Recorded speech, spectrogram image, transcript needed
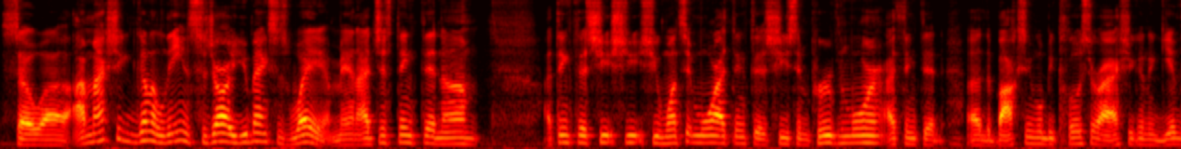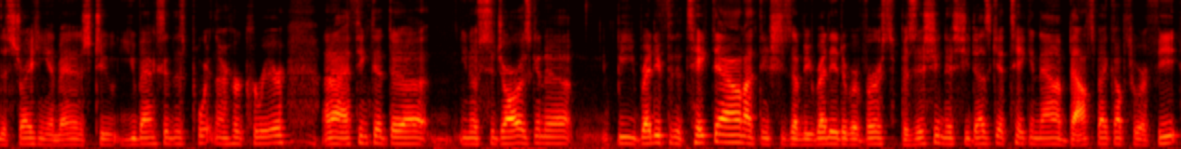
So uh, I'm actually gonna lean Sijara Eubanks' way, man. I just think that um, I think that she, she, she wants it more. I think that she's improved more. I think that uh, the boxing will be closer. I'm actually going to give the striking advantage to Eubanks at this point in her career. And I think that the you know Sijara is going to be ready for the takedown. I think she's going to be ready to reverse position if she does get taken down and bounce back up to her feet.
